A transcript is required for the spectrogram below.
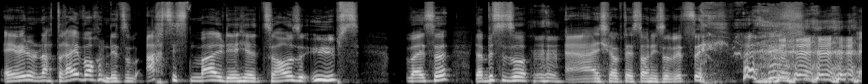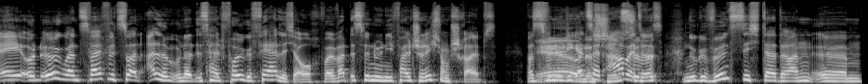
Ey, wenn du nach drei Wochen den zum 80. Mal dir hier zu Hause übst, weißt du? Da bist du so, ah, ich glaube, der ist doch nicht so witzig. Ey, und irgendwann zweifelst du an allem und das ist halt voll gefährlich auch, weil was ist, wenn du in die falsche Richtung schreibst? Was ist, ja, wenn du die ganze Zeit arbeitest und du gewöhnst dich daran, ähm,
